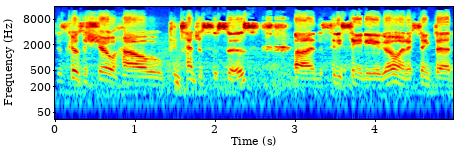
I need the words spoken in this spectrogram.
This goes to show how contentious this is uh, in the city of San Diego, and I think that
